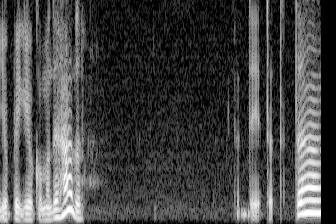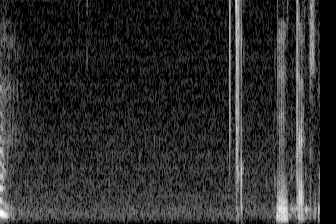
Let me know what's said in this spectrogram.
E eu peguei o comando errado. Cadê? Tá, tá, tá. Eita, aqui.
